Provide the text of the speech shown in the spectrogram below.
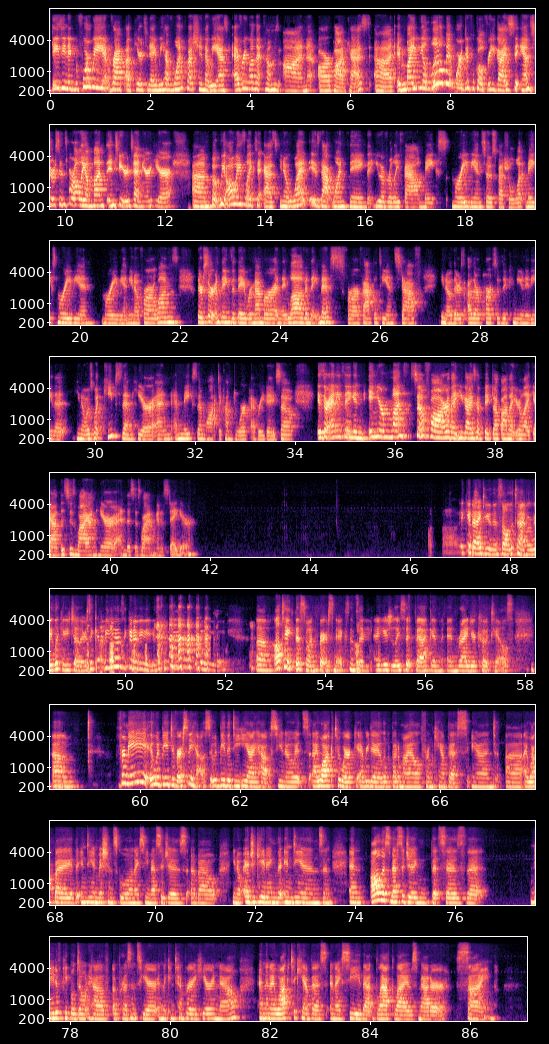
Daisy Nick, before we wrap up here today, we have one question that we ask everyone that comes on our podcast. Uh, it might be a little bit more difficult for you guys to answer since we're only a month into your tenure here. Um, but we always like to ask, you know, what is that one thing that you have really found makes Moravian so special? What makes Moravian Moravian? You know, for our alums, there's certain things that they remember and they love and they miss for our faculty and staff you know there's other parts of the community that you know is what keeps them here and and makes them want to come to work every day so is there anything in in your month so far that you guys have picked up on that you're like yeah this is why i'm here and this is why i'm going to stay here Nick and I do this all the time where we look at each other. Is it going to be you? Is it going to be me? Is it going to be you? Um, I'll take this one first, Nick, since okay. I, I, usually sit back and, and ride your coattails. Um, for me, it would be Diversity House. It would be the DEI house. You know, it's I walk to work every day. I live about a mile from campus, and uh, I walk by the Indian Mission School, and I see messages about you know educating the Indians and and all this messaging that says that Native people don't have a presence here in the contemporary here and now. And then I walk to campus and I see that Black Lives Matter sign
